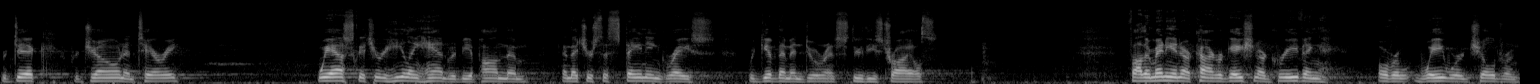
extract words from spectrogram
for Dick, for Joan and Terry. We ask that your healing hand would be upon them and that your sustaining grace would give them endurance through these trials. Father, many in our congregation are grieving over wayward children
